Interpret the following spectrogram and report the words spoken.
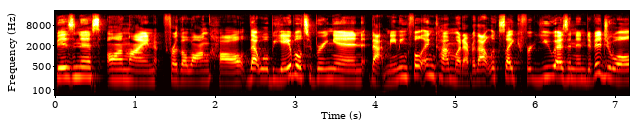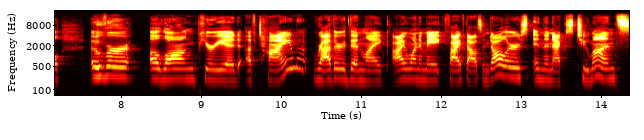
business online for the long haul that will be able to bring in that meaningful income, whatever that looks like for you as an individual, over a long period of time rather than like, I want to make $5,000 in the next two months.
